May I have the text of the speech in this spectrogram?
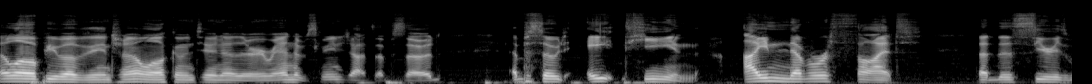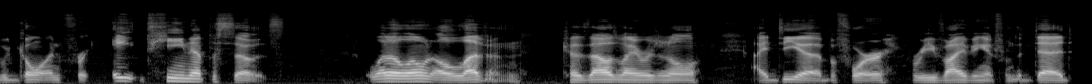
Hello, people of the internet. Welcome to another random screenshots episode. Episode 18. I never thought that this series would go on for 18 episodes, let alone 11, because that was my original idea before reviving it from the dead.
